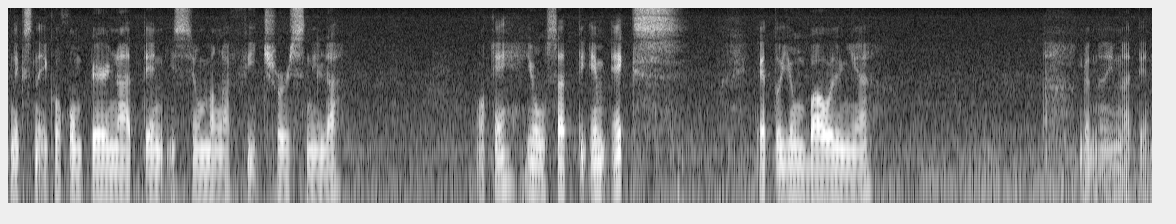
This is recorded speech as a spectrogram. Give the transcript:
next na i-compare natin is yung mga features nila. Okay? Yung sa TMX ito yung bowl niya. Gananin natin.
